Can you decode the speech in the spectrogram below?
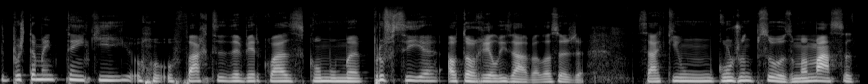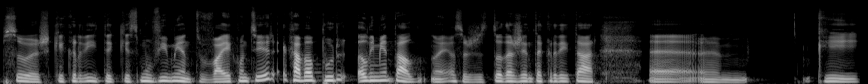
Depois também tem aqui o, o facto de haver quase como uma profecia autorrealizável, ou seja, se há aqui um conjunto de pessoas, uma massa de pessoas que acredita que esse movimento vai acontecer, acaba por alimentá-lo, não é? Ou seja, se toda a gente acreditar uh, ah, um, que,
